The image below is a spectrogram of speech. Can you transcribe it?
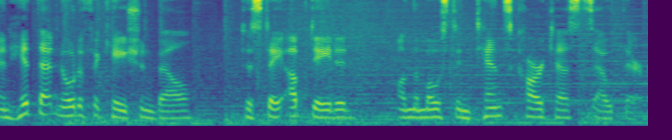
and hit that notification bell to stay updated on the most intense car tests out there.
